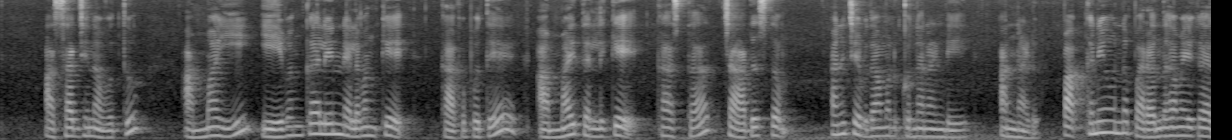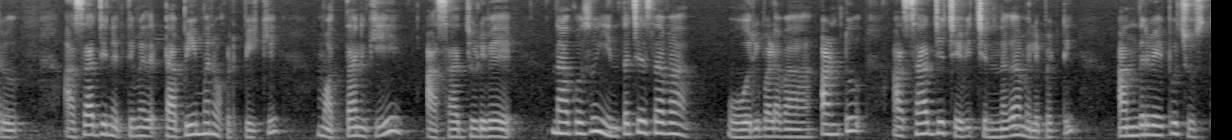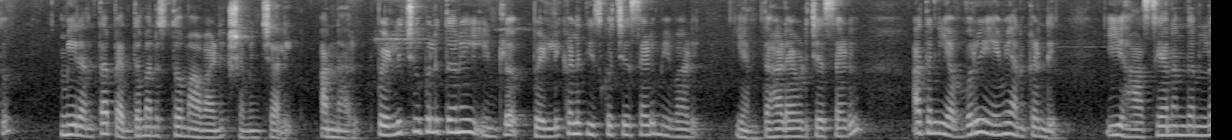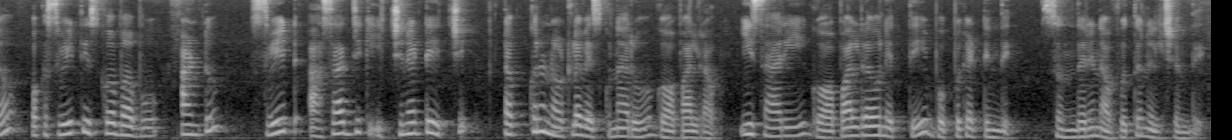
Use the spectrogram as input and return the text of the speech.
అసాధ్య నవ్వుతూ అమ్మాయి ఏ వంక లేని నెలవంకే కాకపోతే అమ్మాయి తల్లికే కాస్త చాదస్తం అని చెబుదామనుకున్నానండి అన్నాడు. పక్కనే ఉన్న పరంధామయ్య గారు అసాధ్య నెత్తి మీద టపీమని ఒకటి పీకి మొత్తానికి అసాధ్యుడివే. నా కోసం ఇంత చేశావా? ఓరిబడవా అంటూ అసాధ్య చెవి చిన్నగా మెలిపెట్టి అందరి వైపు చూస్తూ మీరంతా పెద్ద మనసుతో మా వాడిని క్షమించాలి అన్నారు. పెళ్ళి చూపులతోనే ఇంట్లో పెళ్ళి కళ తీసుకొచ్చేశాడు మీ వాడు. ఎంత హడావిడి చేశాడు? అతన్ని ఎవ్వరూ ఏమీ అనకండి. ఈ హాస్యానందంలో ఒక స్వీట్ తీసుకో బాబు అంటూ స్వీట్ అసాధ్యకి ఇచ్చినట్టే ఇచ్చి టక్కున నోట్లో వేసుకున్నారు గోపాలరావు. ఈసారి గోపాలరావు నెత్తి బొప్పు కట్టింది. సుందరి నవ్వుతూ నిల్చుంది.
